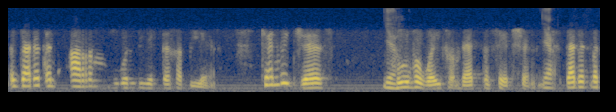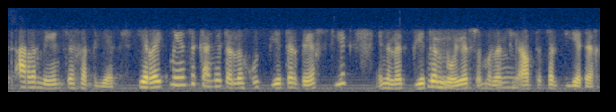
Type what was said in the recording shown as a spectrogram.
is dat dit in arm woonbuurte gebeur. Can we just yeah. move away from that perception yeah. dat dit met arme mense gebeur. Die ryk mense kan net hulle goed beter wegsteek en hulle het beter mm. lawyers om hulle mm. self te verdedig.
